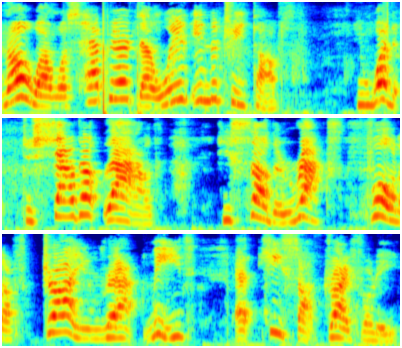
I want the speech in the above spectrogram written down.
No one was happier than Wind in the treetops. He wanted to shout out loud. He saw the racks full of drying rat meat, and he thought joyfully,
